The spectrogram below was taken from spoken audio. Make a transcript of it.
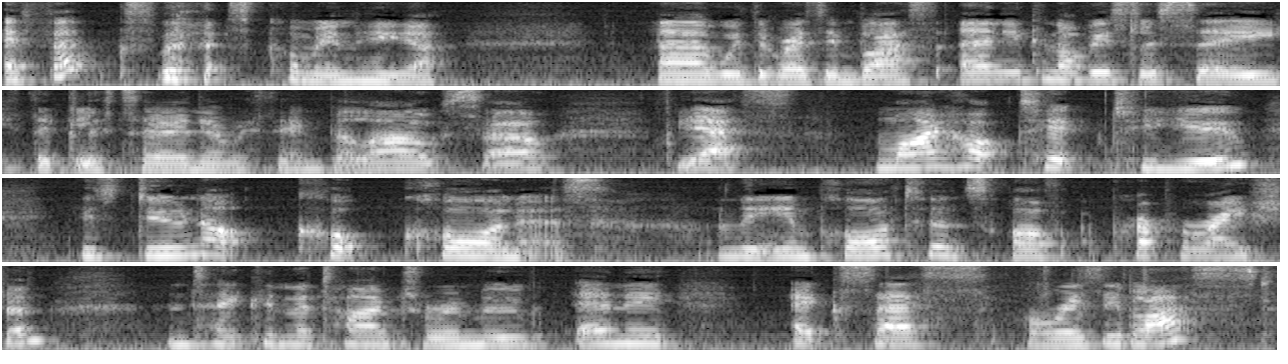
effects that's coming here uh, with the resin blast and you can obviously see the glitter and everything below. So yes, my hot tip to you is do not cut corners the importance of preparation and taking the time to remove any excess Resi-Blast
